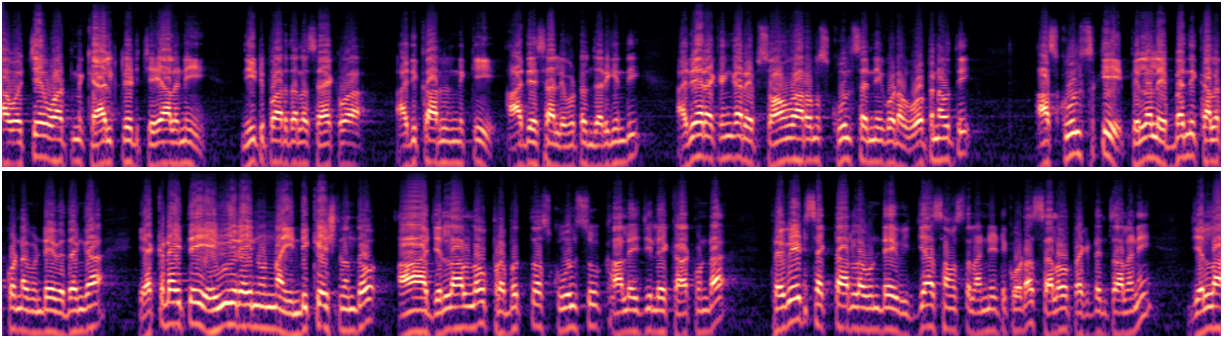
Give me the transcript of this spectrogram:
ఆ వచ్చే వాటర్ని క్యాలిక్యులేట్ చేయాలని నీటిపారుదల శాఖ అధికారులకి ఆదేశాలు ఇవ్వటం జరిగింది. అదే రకంగా రేపు సోమవారం స్కూల్స్ అన్నీ కూడా ఓపెన్ అవుతాయి. ఆ స్కూల్స్కి పిల్లలు ఇబ్బంది కలగకుండా ఉండే విధంగా ఎక్కడైతే హెవీ రైన్ ఉన్న ఇండికేషన్ ఉందో ఆ జిల్లాల్లో ప్రభుత్వ స్కూల్స్ కాలేజీలే కాకుండా ప్రైవేట్ సెక్టార్లో ఉండే విద్యా సంస్థలన్నిటి కూడా సెలవు ప్రకటించాలని జిల్లా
